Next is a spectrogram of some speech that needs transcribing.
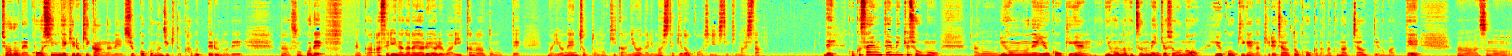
ちょうどね更新できる期間がね出国の時期とかぶってるので、まあ、そこでなんか焦りながらやるよりはいいかなと思って、まあ、4年ちょっとの期間にはなりましたけど更新してきました。で国際運転免許証もあの日本のね有効期限日本の普通の免許証の有効期限が切れちゃうと効果がなくなっちゃうっていうのもあって、まあ、その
